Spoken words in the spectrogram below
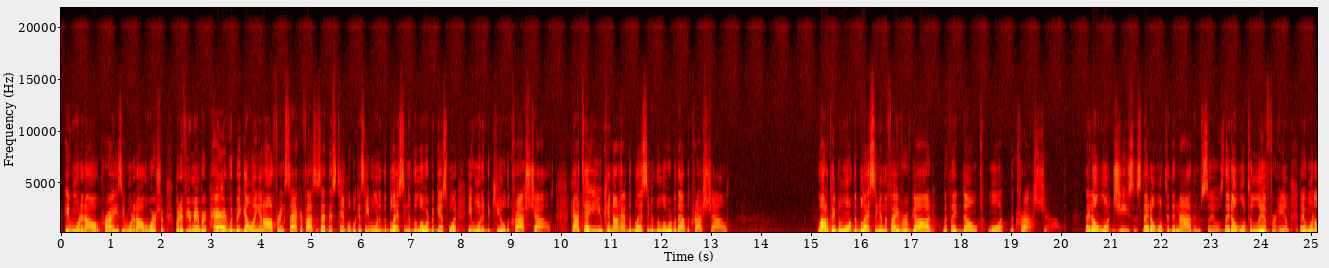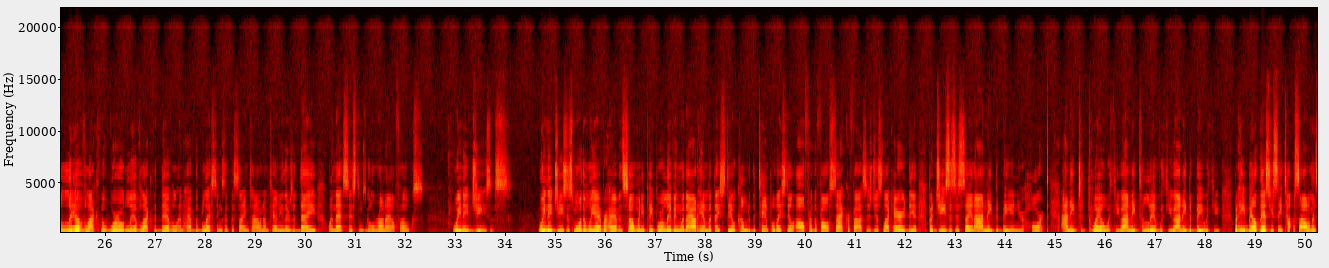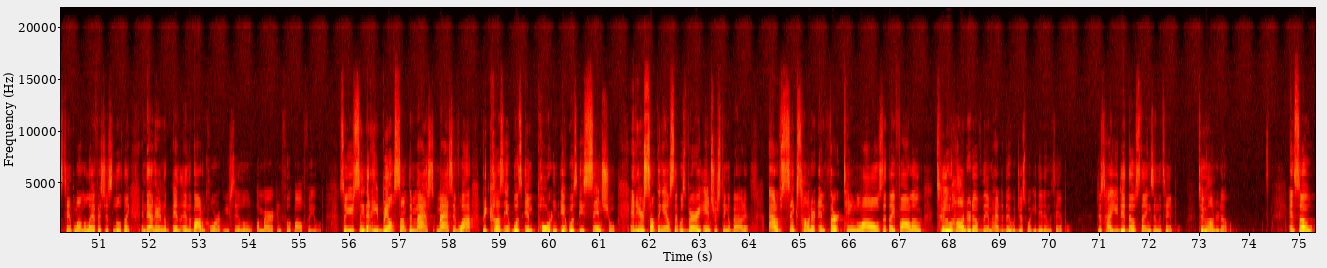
He wanted all the praise, he wanted all the worship. But if you remember, Herod would be going and offering sacrifices at this temple because he wanted the blessing of the Lord, but guess what? He wanted to kill the Christ child. Can I tell you, you cannot have the blessing of the Lord without the Christ child? A lot of people want the blessing and the favor of God, but they don't want the Christ child. They don't want Jesus. They don't want to deny themselves. They don't want to live for Him. They want to live like the world, live like the devil, and have the blessings at the same time. And I'm telling you, there's a day when that system's going to run out, folks. We need Jesus. We need Jesus more than we ever have. And so many people are living without him, but they still come to the temple. They still offer the false sacrifices, just like Herod did. But Jesus is saying, I need to be in your heart. I need to dwell with you. I need to live with you. I need to be with you. But he built this. You see Solomon's temple on the left, it's just a little thing. And down here in the, in, in the bottom corner, you see a little American football field. So you see that he built something mass, massive. Why? Because it was important, it was essential. And here's something else that was very interesting about it. Out of 613 laws that they followed, 200 of them had to do with just what you did in the temple, just how you did those things in the temple. 200 of them. And so,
